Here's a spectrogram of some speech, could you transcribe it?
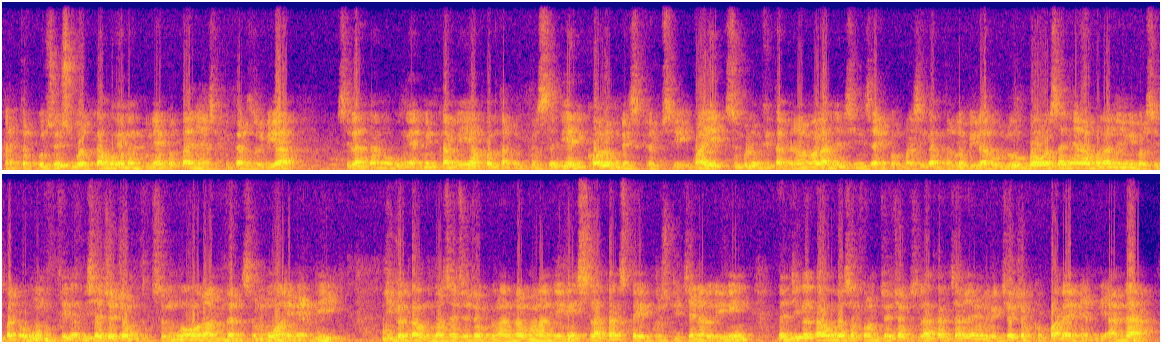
Dan terkhusus buat kamu yang mempunyai pertanyaan seputar zodiak silahkan hubungi admin kami yang kontaknya tersedia di kolom deskripsi. Baik, sebelum kita ke ramalannya di sini saya informasikan terlebih dahulu bahwasanya ramalan ini bersifat umum, tidak bisa cocok untuk semua orang dan semua energi. Jika kamu merasa cocok dengan ramalan ini, silahkan stay terus di channel ini. Dan jika kamu merasa kurang cocok, silahkan cari yang lebih cocok kepada energi Anda.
